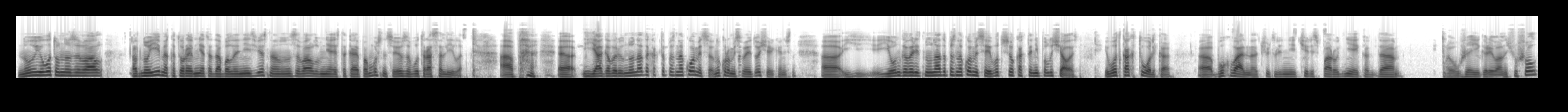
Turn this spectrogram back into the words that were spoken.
Ну и вот он называл одно имя, которое мне тогда было неизвестно, он называл, у меня есть такая помощница, ее зовут Расалила. А, э, я говорю, ну надо как-то познакомиться, ну кроме своей дочери, конечно. А, и, и он говорит, ну надо познакомиться, и вот все как-то не получалось. И вот как только, а, буквально, чуть ли не через пару дней, когда уже Игорь Иванович ушел,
